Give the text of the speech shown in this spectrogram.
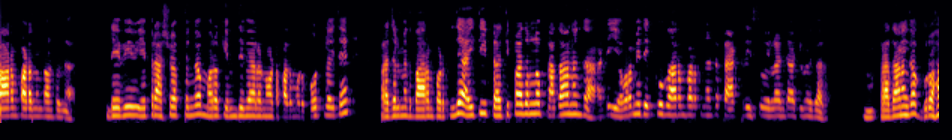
భారం పడనుంది అంటున్నారు. అంటే ఇవి ఏపీ రాష్ట్ర వ్యాప్తంగా మరొక ఎనిమిది వేల నూట పదమూడు కోట్లు అయితే ప్రజల మీద భారం పడుతుంది. అయితే ఈ ప్రతిపాదనలో ప్రధానంగా అంటే ఎవరి మీద ఎక్కువ భారం పడుతుంది అంటే ఫ్యాక్టరీస్ ఇలాంటి వాటి మీద కాదు. ప్రధానంగా గృహ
